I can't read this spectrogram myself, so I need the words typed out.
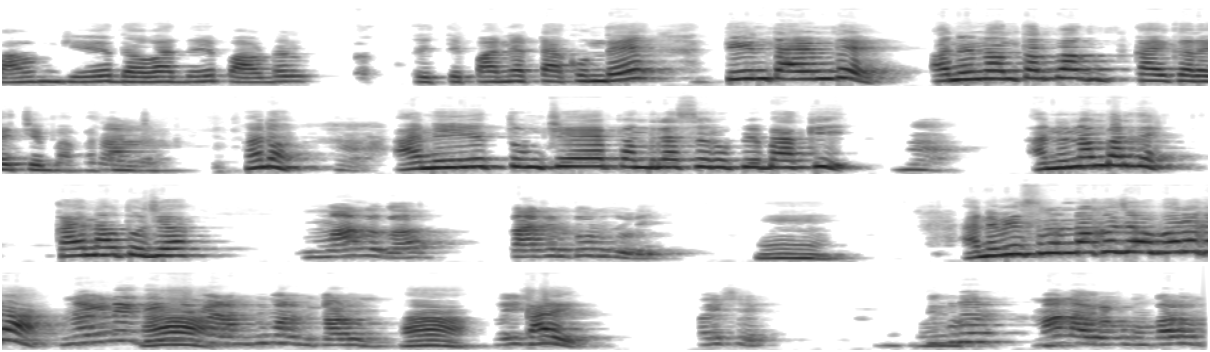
पाहून घे दवा दे पावडर ते पाण्यात टाकून दे. तीन टाइम दे. आणि नंतर बघ काय करायचे बाबा चालेल. तुमचं हा ना? हा. आणि तुमचे पंधराशे रुपये बाकी. हा. आणि नंबर दे. काय नाव तुझं माझं का? काजल तोंड जोडे हम्म. आणि विसरून नको जाऊ बरं का? नाही नाही हा. देते मॅडम तुम्हाला मी काढून. हा. पैसे. काय? पैसे. तिकडून मानावऱ्याकडून काढून.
